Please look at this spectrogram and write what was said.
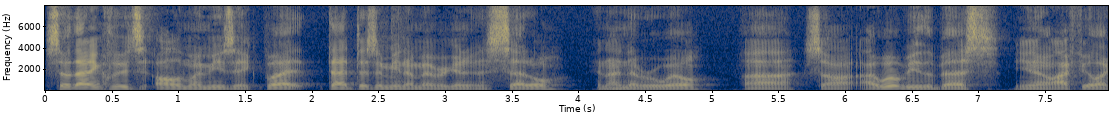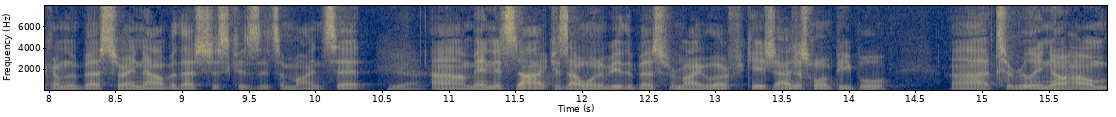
So that includes all of my music, but that doesn't mean I'm ever gonna settle, and I never will. Uh, so I will be the best. You know, I feel like I'm the best right now, but that's just because it's a mindset. Yeah. Um, and it's not because I want to be the best for my glorification. I just want people uh, to really know how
